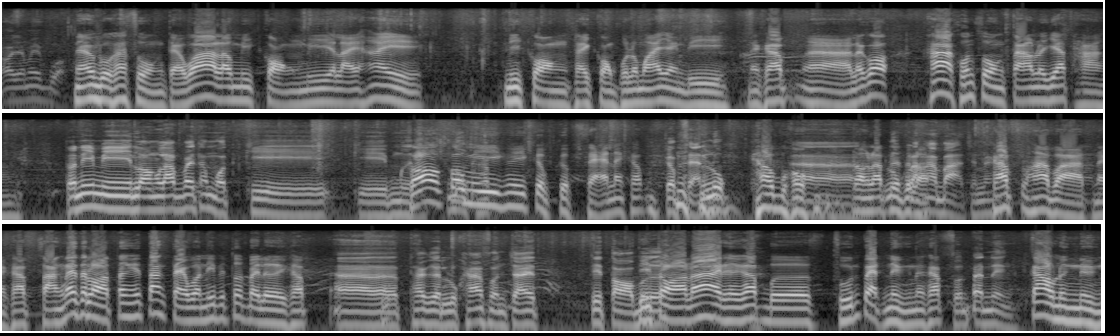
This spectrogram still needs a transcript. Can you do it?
อ๋อยังไม่บวกนะไม่บวกค่าส่ง แต่ว่าเรามีกล่องมีอะไรให้ มีกล่องใส่กล่องผลไม้อย่างดีนะครับอ่าแล้วก็ค่าขนส่งตามระยะทางตัวนี้มีรองรับไว้ทั้งหมดกี่กี่หมื่นก็ก็ลูมีครับมีเกือบเกือบแสนนะครับ เกือบแสนลูกครับผมารองรับได้ลูกตลอละดห้าบาทใช่ไหมครับห้าบาทนะครับสั่งได้ตลอดตั้งตั้งแต่วันนี้เป็นต้นไปเลยครับ อ่าถ้าเกิดลูกค้าสนใจ ติดต่อเบอติดร์ต่อได้เลยครับเบอร์ 081 นะครับ ศูนย์แปดหนึ่ง911 เก้าหนึ่งหนึ่ง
